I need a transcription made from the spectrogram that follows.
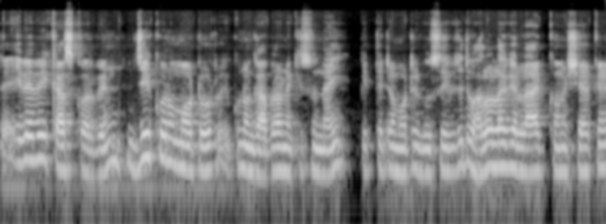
তো এইভাবেই কাজ করবেন। যে কোনো মোটর, কোনো ঘাবড়ানো কিছু নাই। প্রত্যেকটা মোটর গুছিয়ে যদি ভালো লাগে লাইক কমেন্ট শেয়ার করেন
